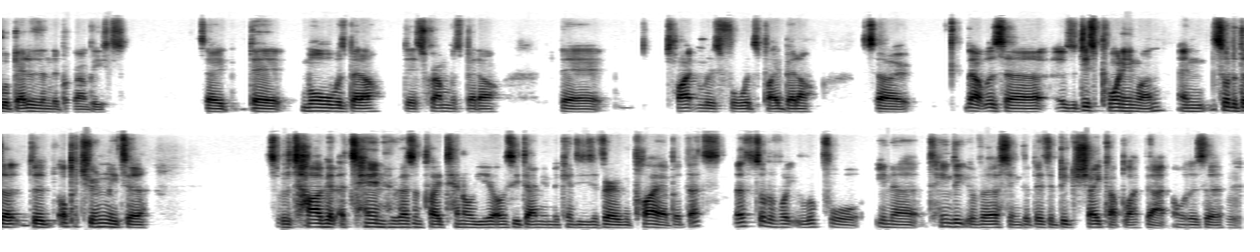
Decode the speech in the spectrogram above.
were better than the Brumbies. So their maul was better, their scrum was better, their tight and loose forwards played better. So that was a it was a disappointing one, and sort of the the opportunity to sort of target a 10 who hasn't played 10 all year. Obviously, Damian McKenzie is a very good player, but that's that's sort of what you look for in a team that you're versing, that there's a big shake-up like that, or there's a Mm.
